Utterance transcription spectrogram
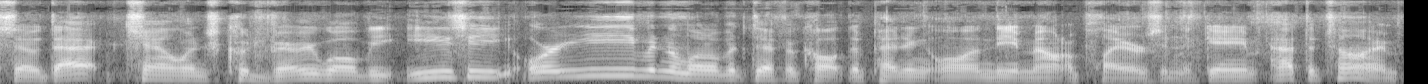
So that challenge could very well be easy or even a little bit difficult depending on the amount of players in the game at the time.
